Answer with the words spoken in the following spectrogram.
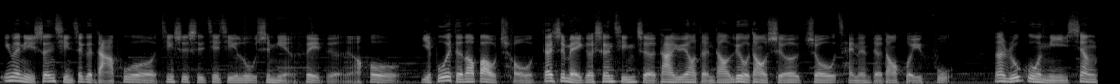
因为你申请这个打破金氏世界纪录是免费的，然后也不会得到报酬，但是每个申请者大约要等到六到十二周才能得到回复。那如果你向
